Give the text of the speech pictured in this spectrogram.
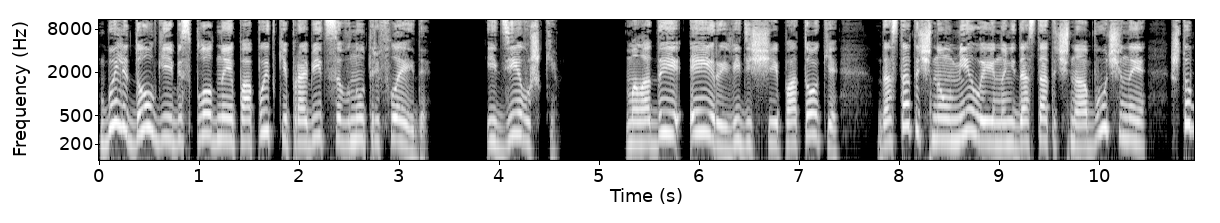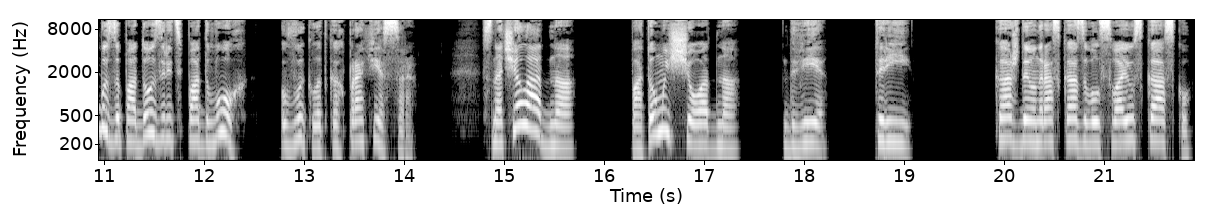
были долгие бесплодные попытки пробиться внутрь Флейды. И девушки, молодые эйры, видящие потоки, достаточно умелые, но недостаточно обученные, чтобы заподозрить подвох в выкладках профессора. Сначала одна, потом еще одна, две, три. Каждый он рассказывал свою сказку.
